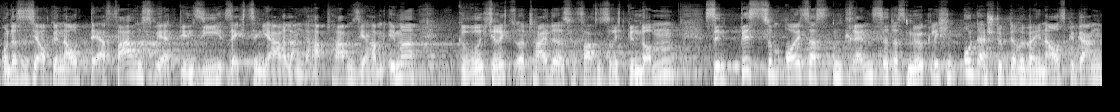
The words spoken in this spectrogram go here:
Und das ist ja auch genau der Erfahrungswert, den Sie 16 Jahre lang gehabt haben. Sie haben immer Gerichtsurteile des Verfassungsgerichts genommen, sind bis zum äußersten Grenze des Möglichen und ein Stück darüber hinausgegangen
